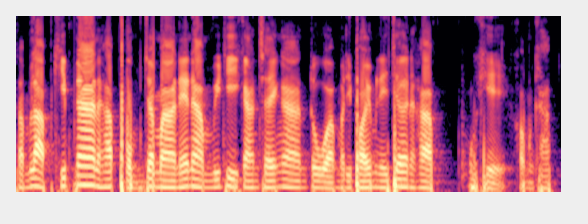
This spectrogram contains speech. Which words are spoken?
สำหรับคลิปหน้านะครับ ผมจะมาแนะนำวิธีการใช้งานตัว Multipoint Manager นะครับ โอเค ขอบคุณครับ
